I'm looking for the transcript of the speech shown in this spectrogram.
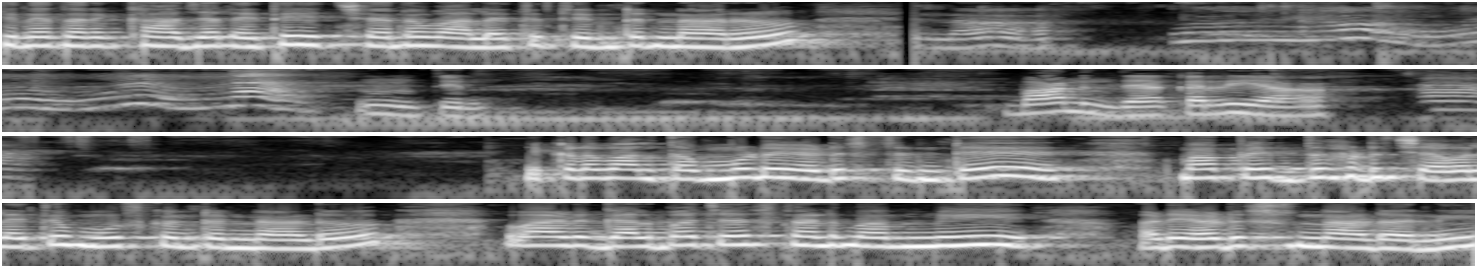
తినేదానికి కాజాలు అయితే ఇచ్చాను వాళ్ళైతే తింటున్నారు. తిను. బాగుందా కర్రీయా? ఇక్కడ వాళ్ళ తమ్ముడు ఏడుస్తుంటే మా పెద్దోడు చెవులైతే మూసుకుంటున్నాడు. వాడు గల్బా చేస్తున్నాడు మమ్మీ వాడు ఏడుస్తున్నాడు అని.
